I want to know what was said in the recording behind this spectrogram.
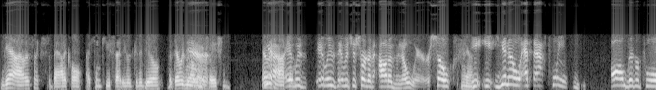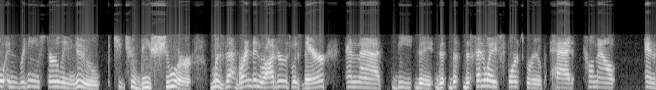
yeah, it was like sabbatical. I think he said he was going to do, but there was no Yeah. There yeah, nothing. it was it was it was just sort of out of nowhere. So Yeah. y- y- you know, at that point, all Liverpool and Raheem Sterling knew to, to be sure was that Brendan Rodgers was there and that the the the the, the Fenway Sports Group had come out and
